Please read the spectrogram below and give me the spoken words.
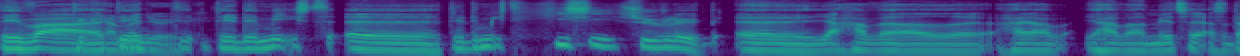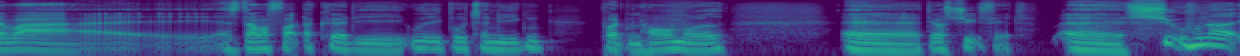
Det, var, det, det, det, det, er det mest, øh, det er det mest hissige cykelløb, øh, jeg, har været, har jeg, jeg har været med til. Altså der, var, øh, altså, der var folk, der kørte i, ud i botanikken på den hårde måde. Øh, det var sygt fedt. Øh, 700,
